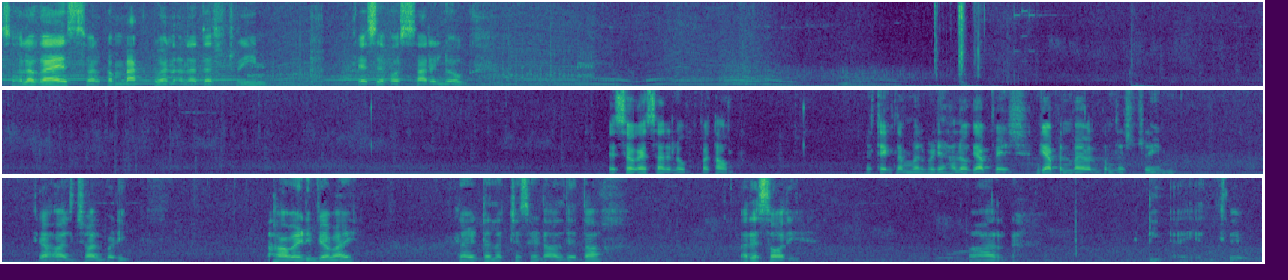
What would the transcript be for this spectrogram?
So hello guys welcome back to an another stream कैसे हो सारे लोग कैसे हो गए सारे लोग बताओ एक नंबर बढ़िया हेलो क्या पेश ज्ञापन भाई वेलकम टू स्ट्रीम क्या हाल चाल बड़ी हाँ भाई दिव्या भाई टाइटल अच्छे से डाल देता। अरे सॉरी आर टी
